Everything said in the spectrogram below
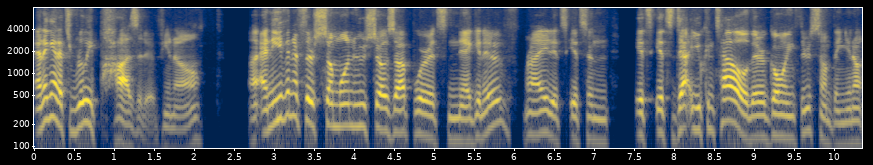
and again it's really positive you know? Uh, and even if there's someone who shows up where it's negative right? It's it's an it's it's da- you can tell they're going through something you know?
